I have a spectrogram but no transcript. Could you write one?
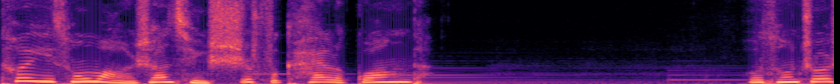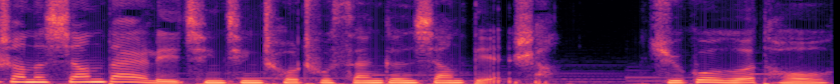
特意从网上请师傅开了光的。我从桌上的香袋里轻轻抽出三根香，点上，举过额头，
